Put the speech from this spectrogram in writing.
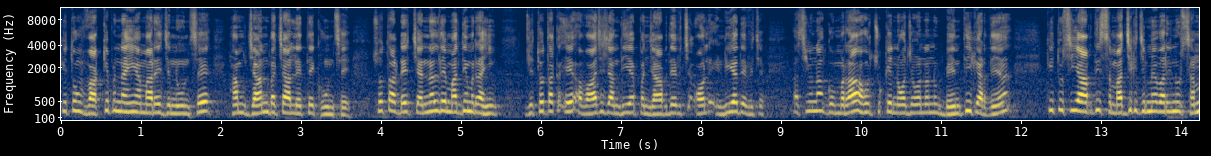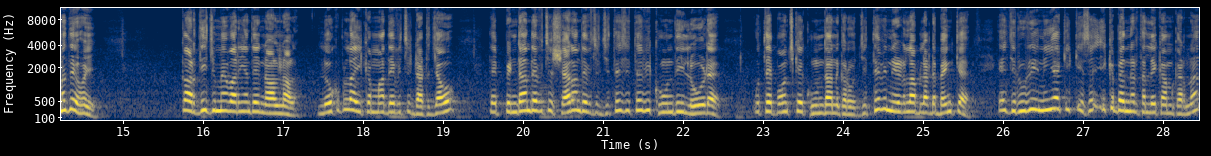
ਕਿ ਤੂੰ ਵਾਕਿਫ ਨਹੀਂ ਹਮਾਰੇ ਜਨੂਨ ਸੇ, ਹਮ ਜਾਨ ਬਚਾ ਲੇਤੇ ਖੂਨ ਸੇ। ਸੋ ਤੁਹਾਡੇ ਚੈਨਲ ਦੇ ਮਾਧਿਅਮ ਰਾਹੀਂ ਜਿੱਥੋਂ ਤੱਕ ਇਹ ਆਵਾਜ਼ ਜਾਂਦੀ ਹੈ, ਪੰਜਾਬ ਦੇ ਵਿੱਚ, ਆਲ ਇੰਡੀਆ ਦੇ ਵਿੱਚ, ਅਸੀਂ ਉਹਨਾਂ ਗੁੰਮਰਾਹ ਹੋ ਚੁੱਕੇ ਨੌਜਵਾਨਾਂ ਨੂੰ ਬੇਨਤੀ ਕਰਦੇ ਹਾਂ ਕਿ ਤੁਸੀਂ ਆਪਦੀ ਸਮਾਜਿਕ ਜ਼ਿੰਮੇਵਾਰੀ ਨੂੰ ਸਮਝਦੇ ਹੋਏ ਘਰ ਦੀ ਜ਼ਿੰਮੇਵਾਰੀਆਂ ਦੇ ਨਾਲ ਨਾਲ ਲੋਕ ਭਲਾਈ ਕੰਮਾਂ ਦੇ ਵਿੱਚ ਡਟ ਜਾਓ। ਤੇ ਪਿੰਡਾਂ ਦੇ ਵਿੱਚ, ਸ਼ਹਿਰਾਂ ਦੇ ਵਿੱਚ ਜਿੱਥੇ ਜਿੱਥੇ ਵੀ ਖੂਨ ਦੀ ਲੋੜ ਹੈ, ਉੱਥੇ ਪਹੁੰਚ ਕੇ ਖੂਨਦਾਨ ਕਰੋ। ਜਿੱਥੇ ਵੀ ਨੇੜਲਾ ਬਲੱਡ ਬੈਂਕ ਹੈ, ਇਹ ਜ਼ਰੂਰੀ ਨਹੀਂ ਹੈ ਕਿ ਕਿਸੇ ਇੱਕ ਬੈਨਰ ਥੱਲੇ ਕੰਮ ਕਰਨਾ।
